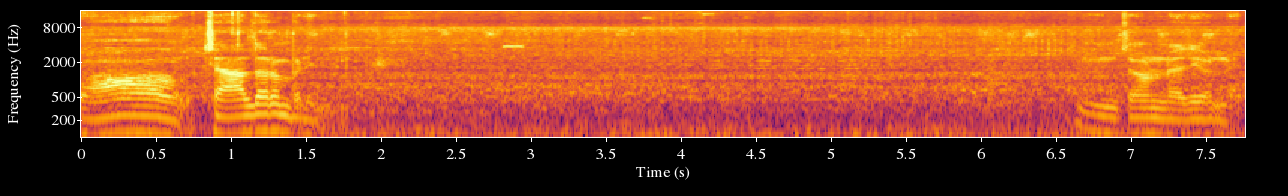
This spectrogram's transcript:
వావ్ చాలా దూరం పడింది. చూడండి అది ఉన్నాయి.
